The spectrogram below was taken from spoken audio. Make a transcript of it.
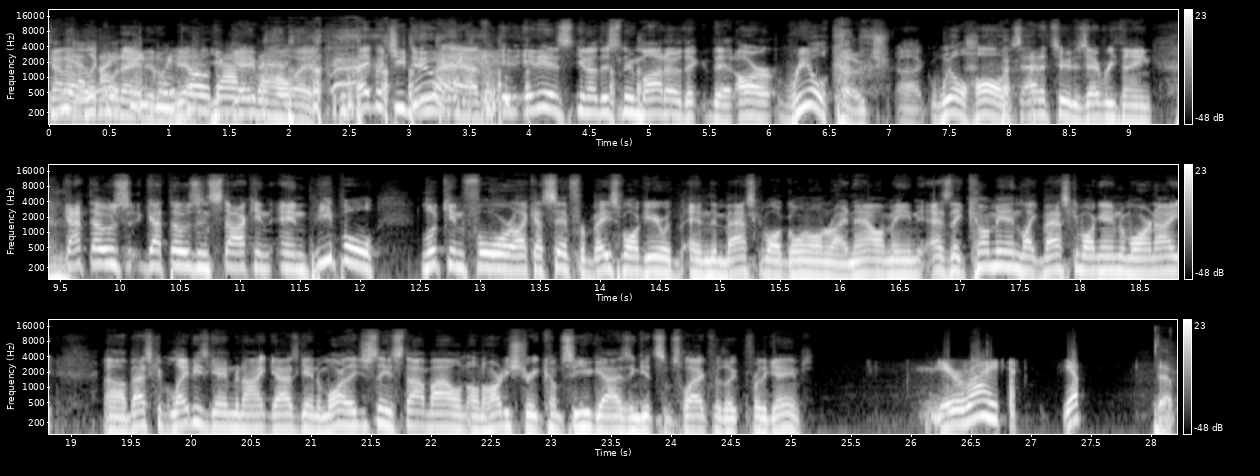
kind of liquidated them. Yeah, you gave them away. hey, but you do have it, it is you know this new motto that that our real coach uh, Will Hall, his attitude is everything. Got those got those in stock, and and people looking for like I said for baseball gear with and then basketball going on right now. I mean, as they come in, like basketball game tomorrow night. Uh, basketball ladies game tonight, guys game tomorrow. They just need to stop by on, on Hardy Street, come see you guys, and get some swag for the for the games. You're right. Yep. Yep.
